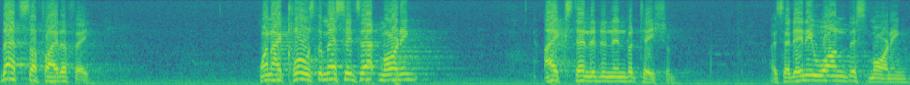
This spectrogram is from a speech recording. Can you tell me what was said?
That's the fight of faith. When I closed the message that morning, I extended an invitation. I said, anyone this morning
